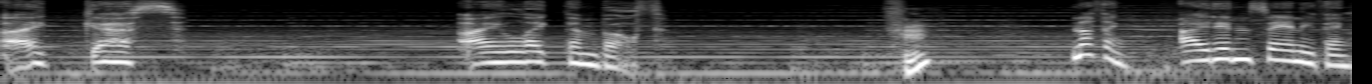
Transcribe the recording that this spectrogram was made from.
I guess... I like them both. Hmm? Nothing. I didn't say anything.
